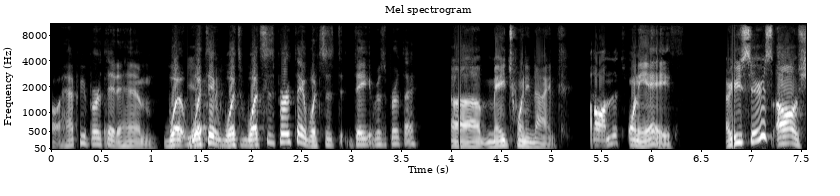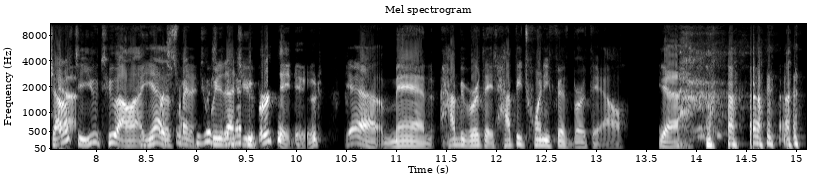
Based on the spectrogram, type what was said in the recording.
Oh, happy birthday to him. What yeah. what did what's what's his birthday? What's his date of his birthday? Uh May 29th. Oh, I'm the 28th. Are you serious? Oh, shout yeah. out to you too, Al. Yeah, that's right. I tweeted at you. birthday, dude. Yeah, man. Happy birthday. Happy 25th birthday, Al. Yeah.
